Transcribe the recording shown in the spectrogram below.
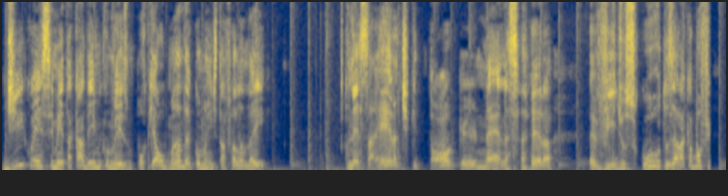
de conhecimento acadêmico mesmo, porque a Ubanda, como a gente está falando aí, nessa era TikToker, né, nessa era é, vídeos curtos, ela acabou ficando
